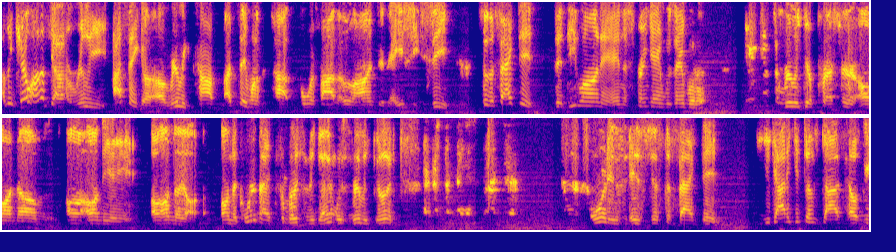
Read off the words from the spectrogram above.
I mean, Carolina's got a really, I think, a, a really top, I'd say one of the top four or five O lines in the ACC. So the fact that the D line in the spring game was able to get some really good pressure on um, on the on the on the quarterback for most of the game was really good. I think the biggest factor is is just the fact that you got to get those guys healthy,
